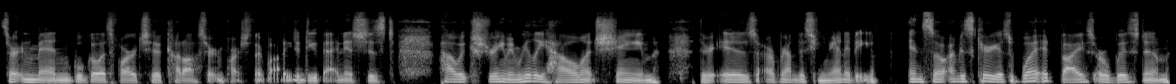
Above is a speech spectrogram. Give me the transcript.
Certain men will go as far to cut off certain parts of their body to do that. And it's just how extreme and really how much shame there is around this humanity. And so I'm just curious, what advice or wisdom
